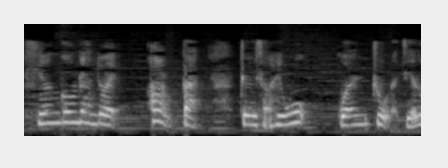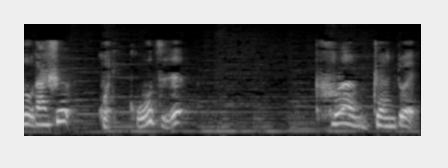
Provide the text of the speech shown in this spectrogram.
天宫战队二半这个小黑屋。关注了节奏大师鬼谷子，Prime 战队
